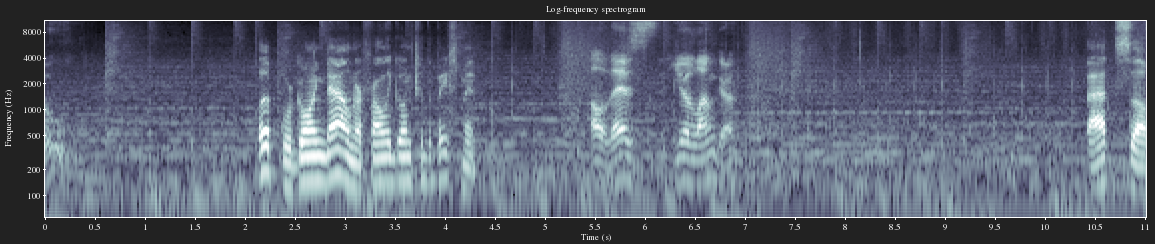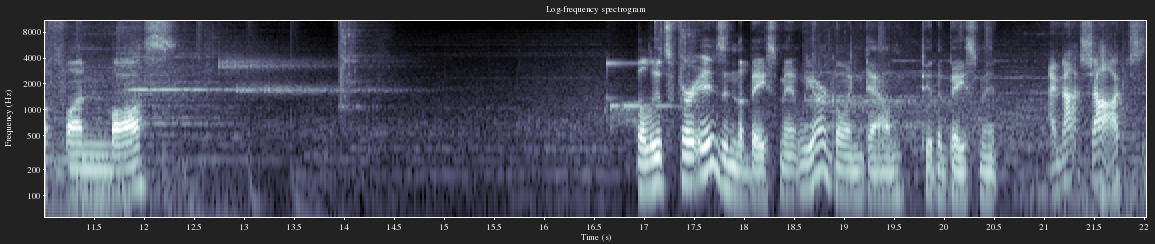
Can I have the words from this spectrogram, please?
Ooh. Look, we're going down. We're finally going to the basement. Oh, there's your lunga. That's a fun boss. The Lucifer is in the basement. We are going down to the basement. I'm not shocked.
